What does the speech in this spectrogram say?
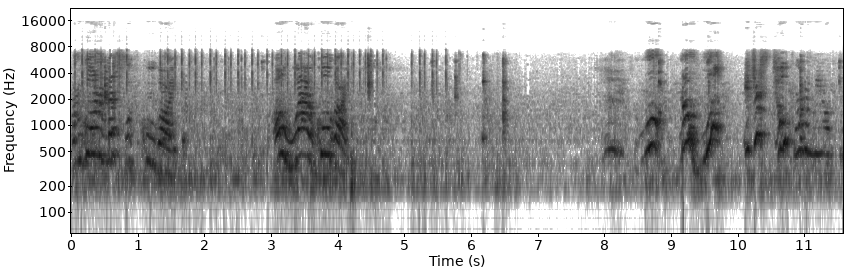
I'm going to mess with cool guy. Oh wow, cool guy. What? No, what? It just teleported me off the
